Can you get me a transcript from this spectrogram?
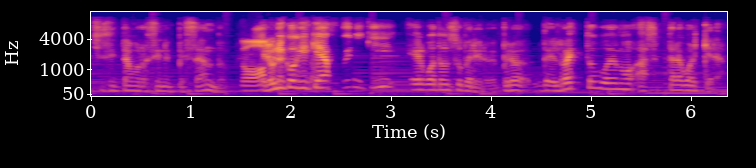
si estamos recién empezando. el único que queda fuera aquí es el guatón superhéroe, pero del resto podemos aceptar a cualquiera.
